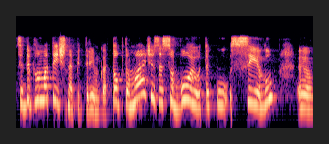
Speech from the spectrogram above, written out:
це дипломатична підтримка. Тобто, маючи за собою таку силу е,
